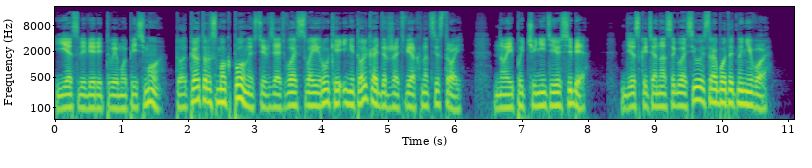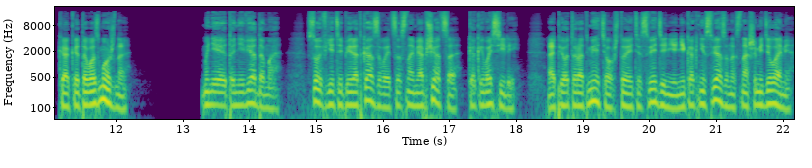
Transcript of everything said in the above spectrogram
Если верить твоему письму, то Петр смог полностью взять власть в свои руки и не только одержать верх над сестрой, но и подчинить ее себе. Дескать, она согласилась работать на него. Как это возможно? Мне это неведомо. Софья теперь отказывается с нами общаться, как и Василий. А Пётр отметил, что эти сведения никак не связаны с нашими делами,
